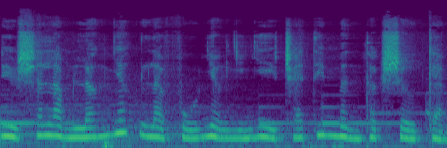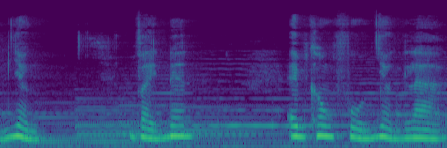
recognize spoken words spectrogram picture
Điều sai lầm lớn nhất là phủ nhận những gì trái tim mình thật sự cảm nhận vậy nên, em không phủ nhận là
